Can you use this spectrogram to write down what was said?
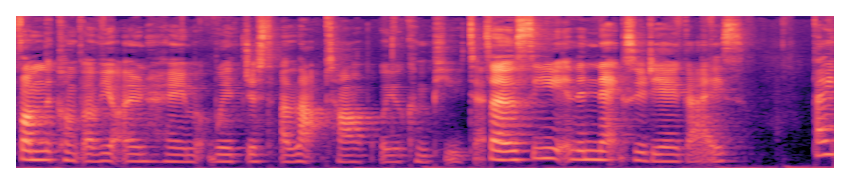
from the comfort of your own home with just a laptop or your computer. So I'll see you in the next video guys. Bye.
